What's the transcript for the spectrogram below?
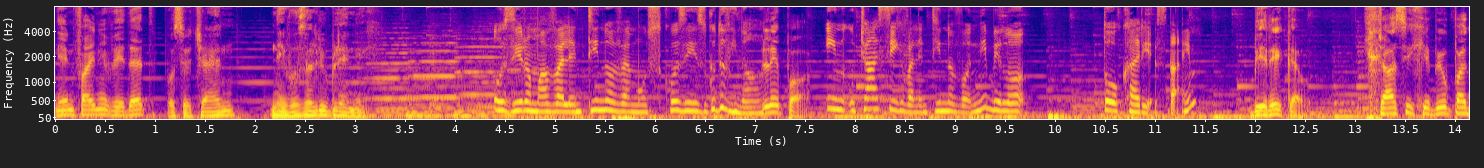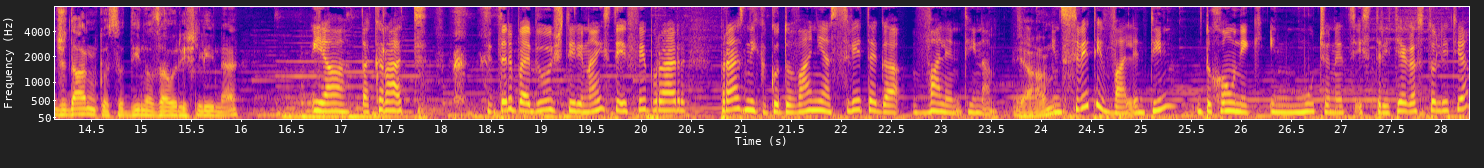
njen fajn je vedeti posvečen dnevu zaljubljenih. Oziroma Valentinovemu skozi zgodovino. Lepo, In včasih Valentinovo ni bilo to, kar je zdaj. bi rekel. Včasih je bil pač dan, ko so dinozauri šli, ne? Ja, takrat. Sicer pa je bil 14. februar praznik godovanja svetega Valentina. Ja. In sveti Valentin, duhovnik in mučenec iz 3. stoletja,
